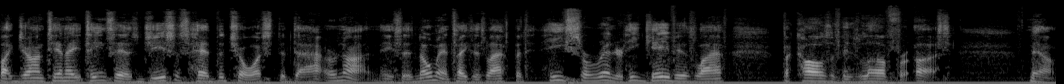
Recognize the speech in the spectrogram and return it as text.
Like John 10:18 says, Jesus had the choice to die or not. And he says, "No man takes his life, but he surrendered. He gave his life because of his love for us." Now,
